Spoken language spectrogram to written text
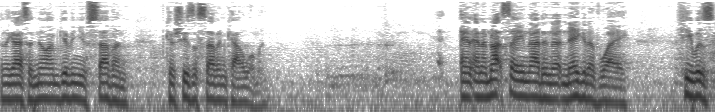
And the guy said, No, I'm giving you seven because she's a seven cow woman. And, and I'm not saying that in a negative way. He was.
